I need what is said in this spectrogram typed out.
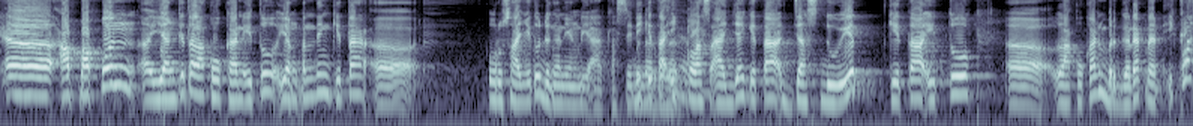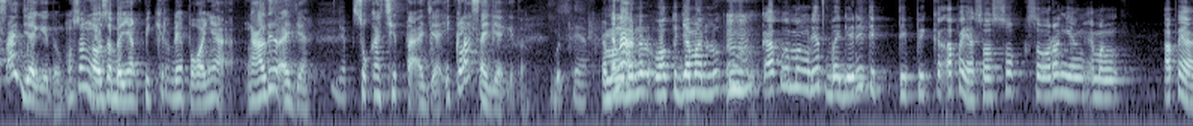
eh, apa pun eh, yang kita lakukan itu yang penting kita eh, urusannya itu dengan yang di atas jadi kita ikhlas aja kita just do it kita itu eh, lakukan bergerak dan ikhlas aja gitu. Maksudnya nggak usah banyak pikir deh pokoknya ngalir aja. Sukacita aja ikhlas aja gitu. Siap. Emang Karena- bener waktu zaman dulu tuh aku emang lihat Mbak ini tip tipikal apa ya sosok seorang yang emang apa ya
